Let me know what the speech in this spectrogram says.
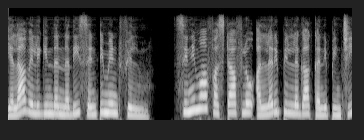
ఎలా వెలిగిందన్నది సెంటిమెంట్ ఫిల్మ్. సినిమా ఫస్టాఫ్లో అల్లరిపిల్లగా కనిపించి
